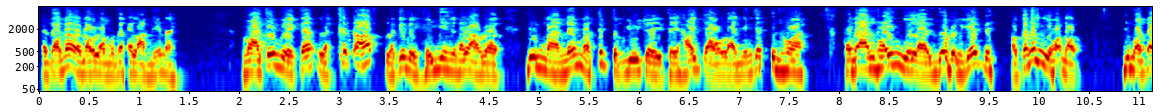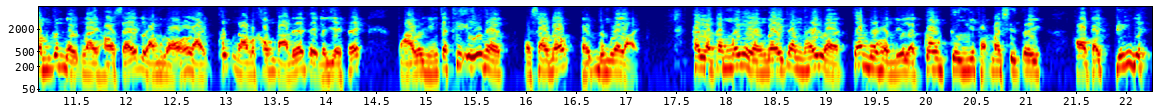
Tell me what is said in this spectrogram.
người ta rất là đau lòng người ta phải làm như thế này và cái việc á, là cut off là cái việc hiển nhiên phải làm rồi. Nhưng mà nếu mà tiếp tục duy trì thì hãy chọn lại những cái tinh hoa. Thành ra anh thấy như là Golden Gate đi họ có rất nhiều hoạt động. Nhưng mà trong cái đợt này họ sẽ làm gọn lại khúc nào mà không tạo giá trị là giày phép tạo ra những cái thiết yếu thôi và sau đó phải bung ra lại. Hay là trong mấy ngày gần đây các anh thấy là các mô hình như là con cưng như Phạm Mai City họ phải chuyển dịch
